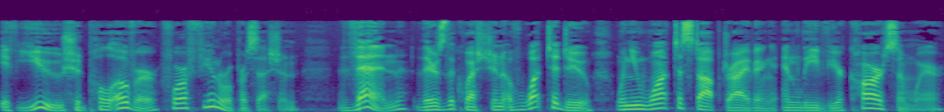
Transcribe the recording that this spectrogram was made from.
if you should pull over for a funeral procession. Then there's the question of what to do when you want to stop driving and leave your car somewhere.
